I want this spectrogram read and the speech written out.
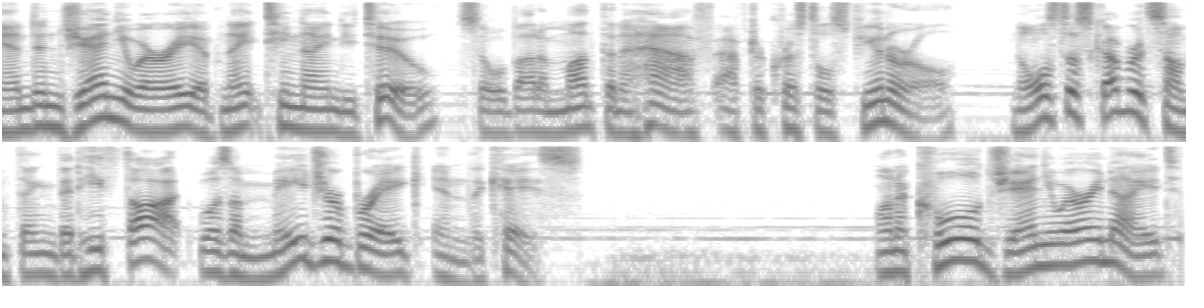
And in January of 1992, so about a month and a half after Crystal's funeral, Knowles discovered something that he thought was a major break in the case. On a cool January night,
